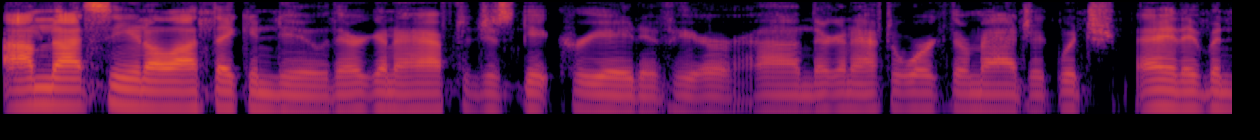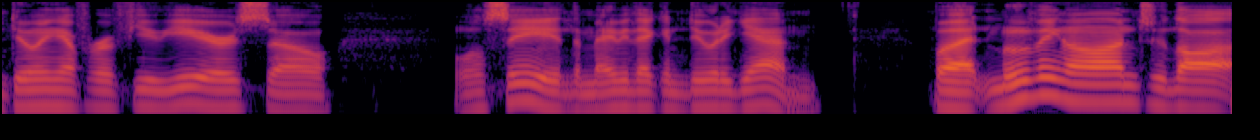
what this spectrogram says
I'm not seeing a lot they can do. They're gonna have to just get creative here. Um, they're gonna have to work their magic, which hey, they've been doing it for a few years, so we'll see. Maybe they can do it again. But moving on to the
